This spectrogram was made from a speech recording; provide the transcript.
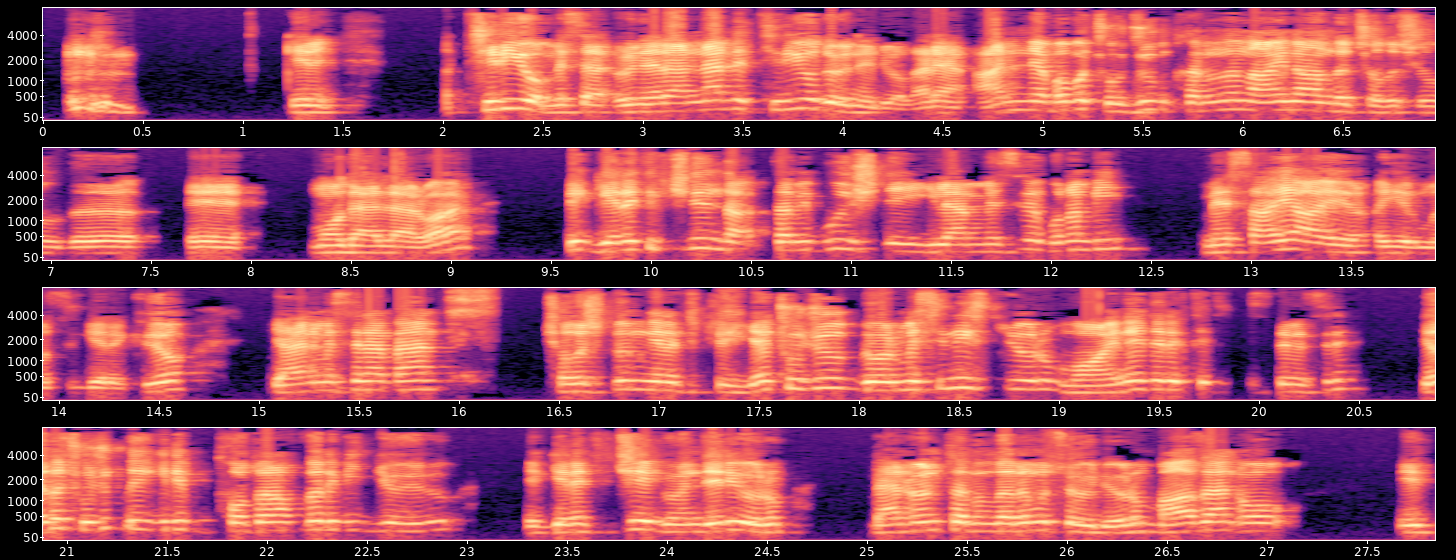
yani, trio mesela önerenler de trio da öneriyorlar. Yani anne baba çocuğun kanının aynı anda çalışıldığı e, modeller var. Ve genetikçinin de tabii bu işle ilgilenmesi ve buna bir mesai ayır, ayırması gerekiyor. Yani mesela ben çalıştığım genetikçi ya çocuğu görmesini istiyorum, muayene ederek tetkik istemesini ya da çocukla ilgili fotoğrafları, videoyu e, genetikçiye gönderiyorum. Ben ön tanılarımı söylüyorum. Bazen o e,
